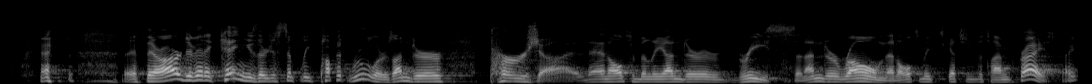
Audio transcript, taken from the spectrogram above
if there are Davidic kings, they're just simply puppet rulers under Persia, then ultimately under Greece and under Rome, that ultimately gets you to the time of Christ, right?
